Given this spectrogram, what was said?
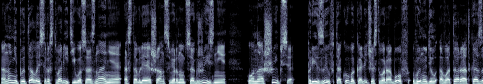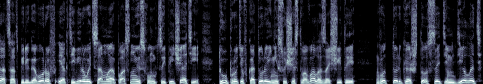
она не пыталась растворить его сознание, оставляя шанс вернуться к жизни. Он ошибся. Призыв такого количества рабов вынудил аватара отказаться от переговоров и активировать самую опасную из функций печати, ту, против которой не существовало защиты. Вот только что с этим делать,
